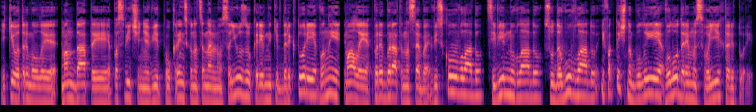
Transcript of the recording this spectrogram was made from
які отримували мандати посвідчення від Українського національного союзу, керівників директорії, вони мали перебирати на себе військову владу владу, цивільну владу, судову владу і фактично були володарями своїх територій.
